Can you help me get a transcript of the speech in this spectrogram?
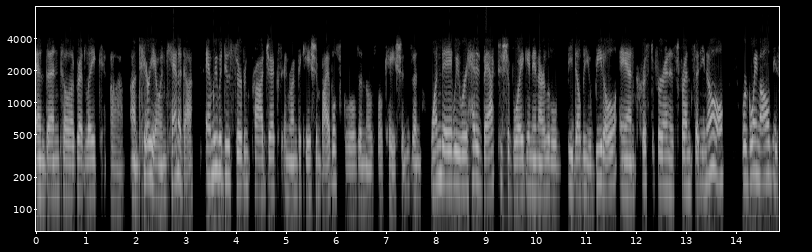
and then to Red Lake, uh, Ontario, in Canada. And we would do servant projects and run vacation Bible schools in those locations. And one day we were headed back to Sheboygan in our little VW Beetle, and Christopher and his friend said, You know, we're going all these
